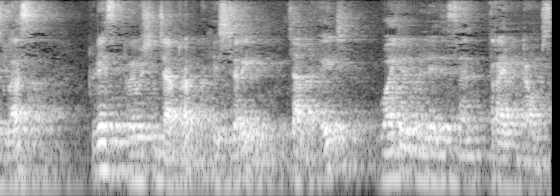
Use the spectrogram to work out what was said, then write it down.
Today's class. Today's revision chapter, History, Chapter 8, Vital Villages and Thriving Towns.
